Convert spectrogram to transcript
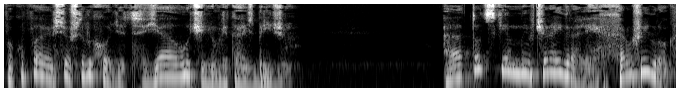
покупаю все, что выходит. Я очень увлекаюсь бриджем». «А тот, с кем мы вчера играли, хороший игрок».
